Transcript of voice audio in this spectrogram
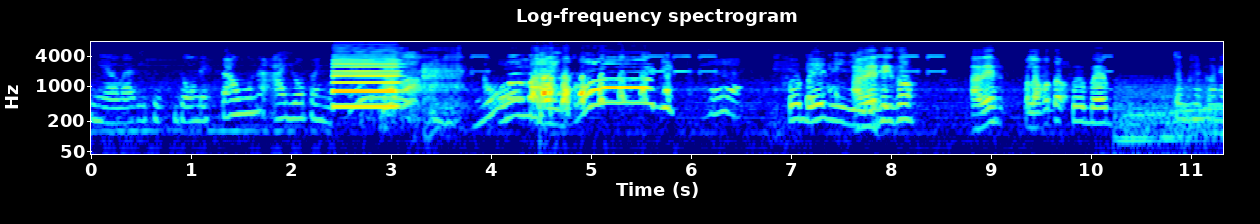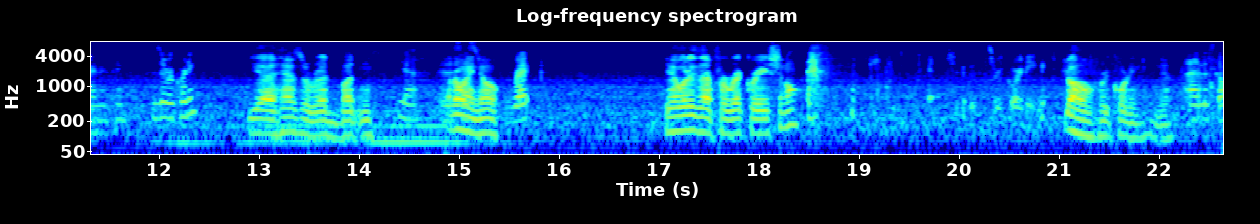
Mi mamá dice, donde está una, hay otra. en- Oh my god. Fue baby. A ver, Hazel. A ver, para la foto. Fue baby. Don't click on anything. Is it recording? Yeah, it has a red button. Yeah. How do I know? Rec. Yeah, what is that for recreational? it's recording. Oh, recording. Yeah. Let's go.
